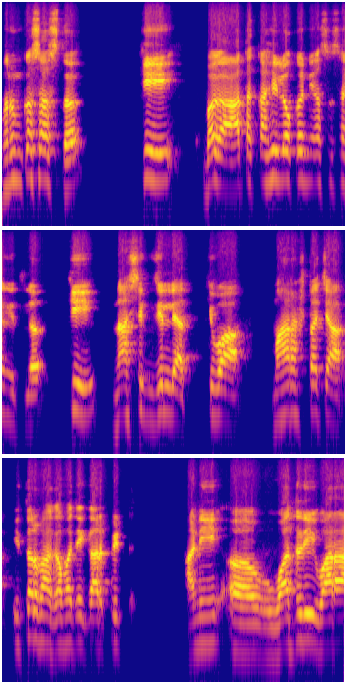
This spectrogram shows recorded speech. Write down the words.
म्हणून कसं असतं की बघा आता काही लोकांनी असं सांगितलं की नाशिक जिल्ह्यात किंवा महाराष्ट्राच्या इतर भागामध्ये गारपीट आणि वादळी वारा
